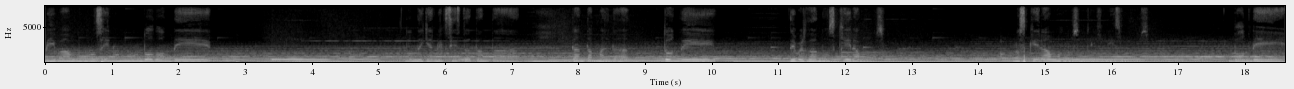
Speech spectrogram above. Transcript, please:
Vivamos en un mundo donde donde ya no exista tanta tanta maldad, donde de verdad nos quieramos, nos queramos nosotros mismos, donde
